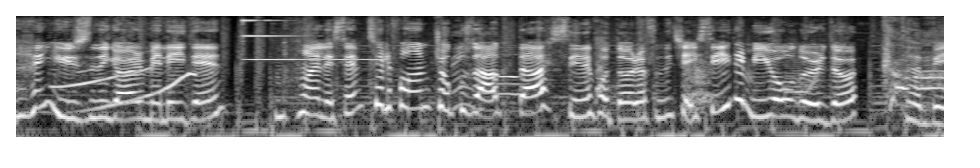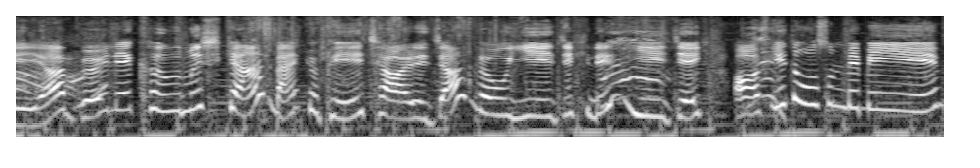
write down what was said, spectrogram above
Yüzünü görmeliydin. Maalesef telefonum çok uzakta. Senin fotoğrafını çekseydim iyi olurdu. Tabii ya böyle kalmışken ben köpeği çağıracağım ve o yiyecekleri yiyecek. Afiyet olsun bebeğim.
